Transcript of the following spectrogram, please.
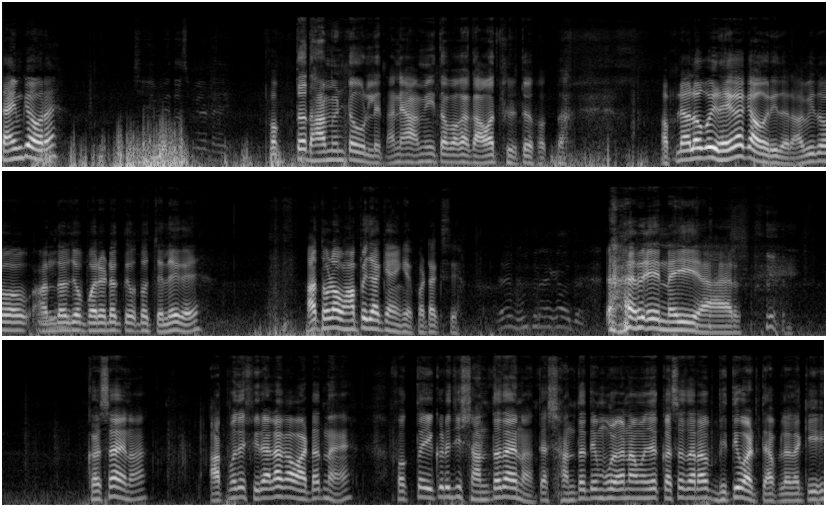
टाईम काय हो रहा है छः में दस मिनट है फक्त दहा मिनटं उरलेत आणि आम्ही इथं बघा गावात फिरतोय फक्त. अपने लोग कोई रहेगा क्या और इधर? अभी तो अंदर जो पर्यटक थे वो तो चले गए. हाँ थोड़ा वहाँ पे जाके आएंगे फटक से. अरे नाही यार. कसं आहे ना आतमध्ये फिरायला का वाटत नाही. फक्त इकडे जी शांतता आहे ना त्या शांततेमुळे ना म्हणजे कसं जरा भीती वाटते आपल्याला की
